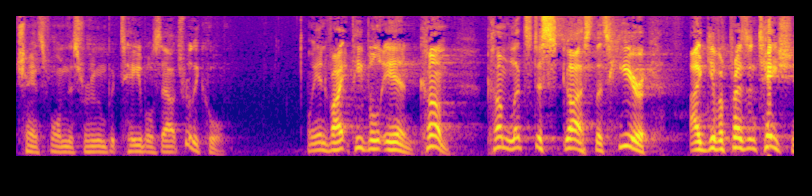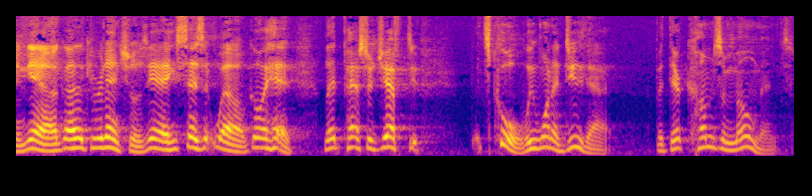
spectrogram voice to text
transform this room, put tables out. It's really cool. We invite people in. Come, come, let's discuss. Let's hear. I give a presentation. Yeah, I got the credentials. Yeah, he says it well. Go ahead. Let Pastor Jeff do. It's cool. We want to do that. But there comes a moment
